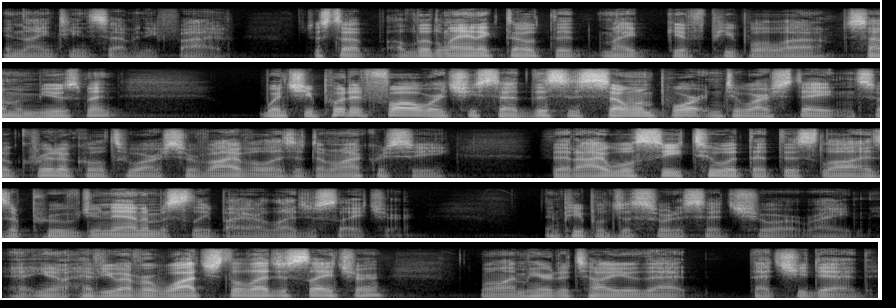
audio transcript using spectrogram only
in 1975. Just a, a little anecdote that might give people uh, some amusement. When she put it forward, she said, "This is so important to our state and so critical to our survival as a democracy that I will see to it that this law is approved unanimously by our legislature." And people just sort of said, "Sure, right." Uh, you know, have you ever watched the legislature? Well, I'm here to tell you that that she did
